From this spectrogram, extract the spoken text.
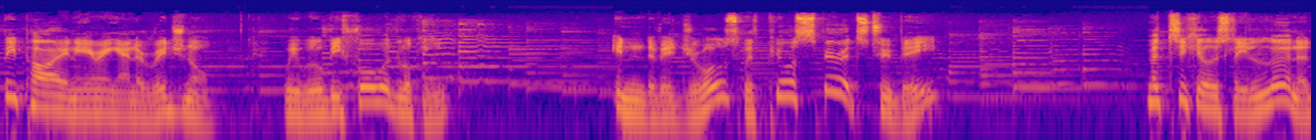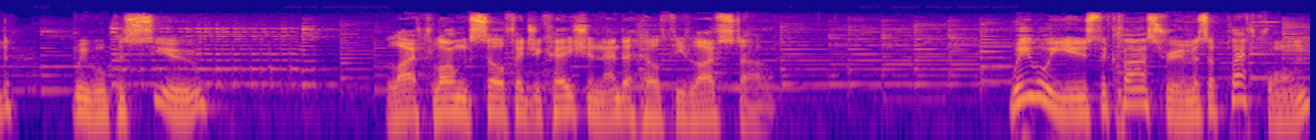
be pioneering and original. We will be forward looking individuals with pure spirits to be meticulously learned we will pursue lifelong self education and a healthy lifestyle. We will use the classroom as a platform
